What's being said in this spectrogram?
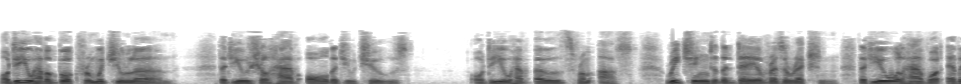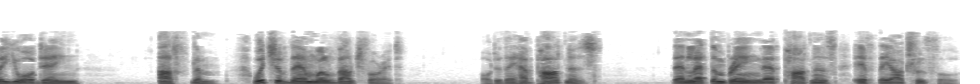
Or do you have a book from which you learn, that you shall have all that you choose? Or do you have oaths from us, reaching to the day of resurrection, that you will have whatever you ordain? Ask them, which of them will vouch for it? Or do they have partners? Then let them bring their partners if they are truthful.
